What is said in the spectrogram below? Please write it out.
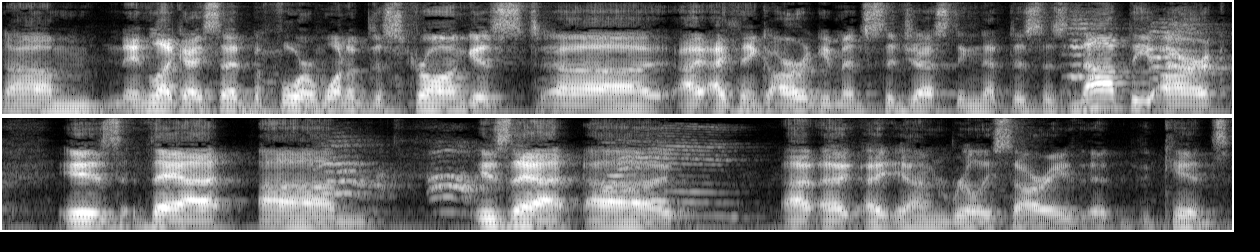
Um, and like I said before, one of the strongest, uh, I, I, think, arguments suggesting that this is not the ark is that um, is that uh, I, am really sorry, kids.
